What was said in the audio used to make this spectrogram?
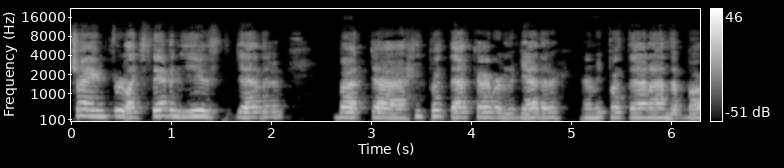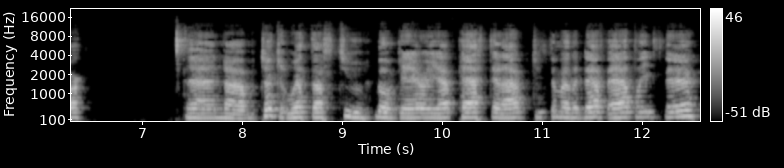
trained for like seven years together but uh, he put that cover together and we put that on the book and um, took it with us to Bulgaria, passed it out to some of the deaf athletes there.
